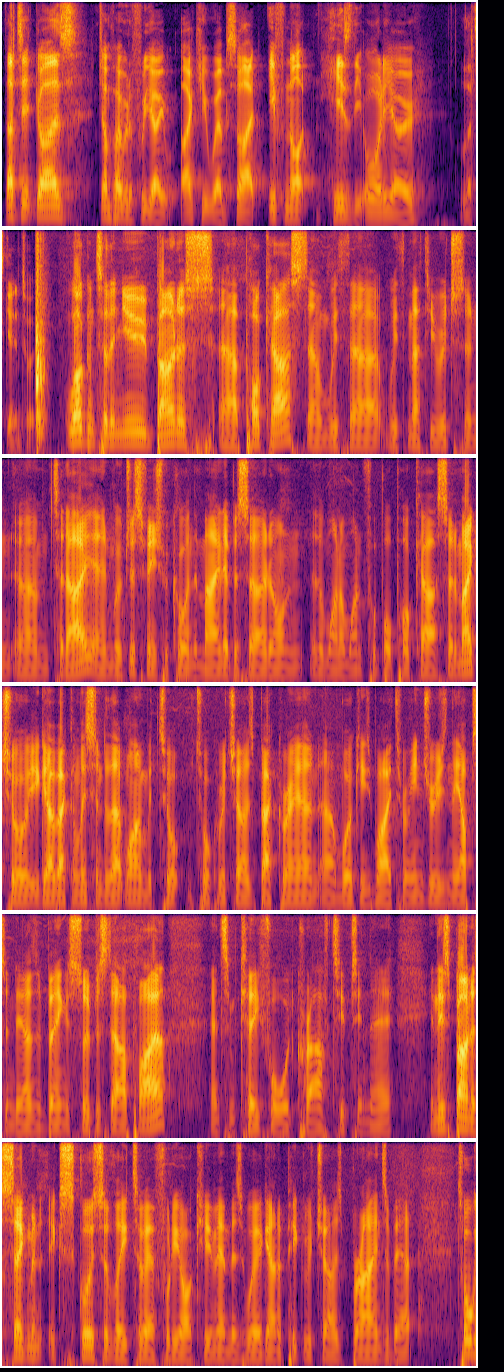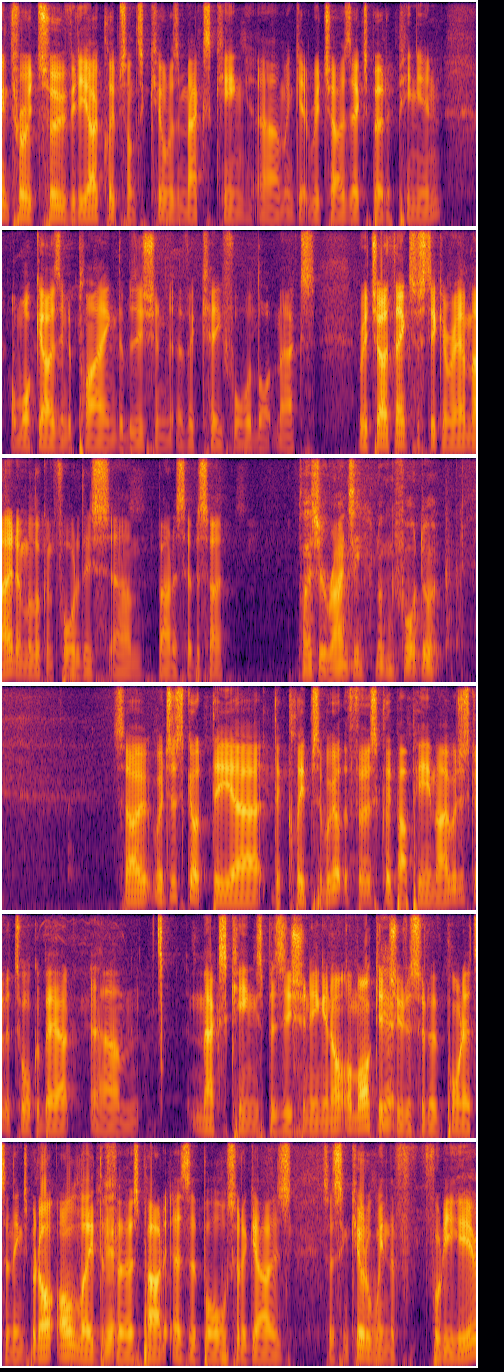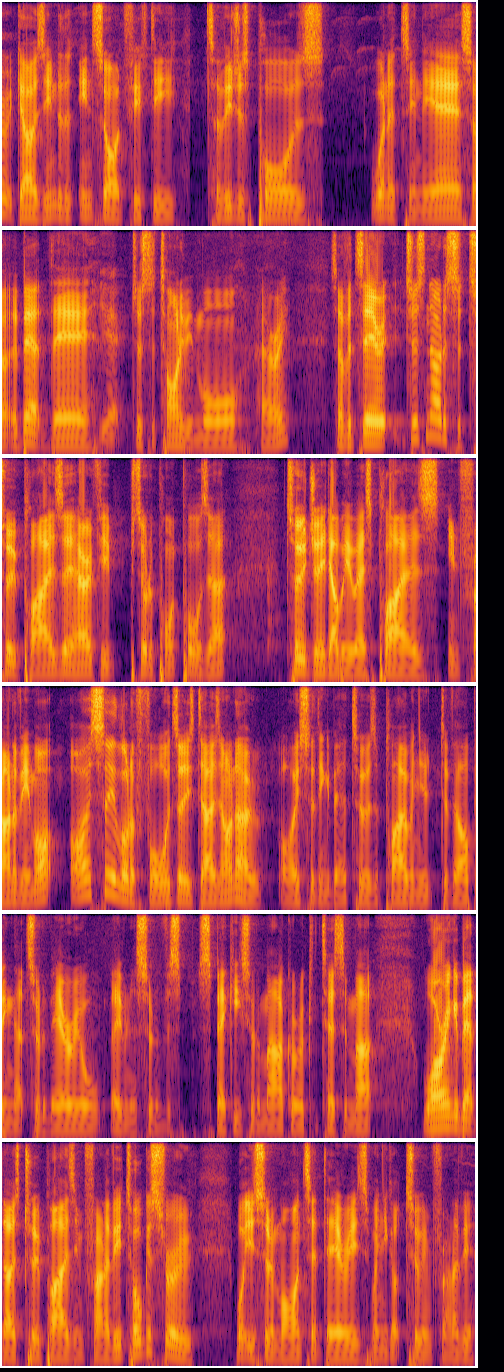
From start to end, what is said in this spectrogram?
that's it, guys. Jump over to Footy IQ website. If not, here's the audio let's get into it. Welcome to the new bonus uh, podcast um, with uh, with Matthew Richardson um, today, and we've just finished recording the main episode on the One on One Football podcast. So to make sure you go back and listen to that one with Talk, Talk Richo's background, um, working his way through injuries and the ups and downs of being a superstar player, and some key forward craft tips in there. In this bonus segment, exclusively to our Footy IQ members, we're going to pick Richo's brains about talking through two video clips on St Kilda's Max King um, and get Richo's expert opinion on what goes into playing the position of a key forward like Max. Richo, thanks for sticking around, mate, and we're looking forward to this um, bonus episode. Pleasure, Rainsy. Looking forward to it. So we've just got the uh, the clips. We've got the first clip up here, mate. We're just going to talk about um, Max King's positioning, and I'll, I might get yeah. you to sort of point out some things, but I'll, I'll lead the yeah. first part as the ball sort of goes. So St Kilda win the footy here. It goes into the inside fifty. So if you just pause when it's in the air. So about there, yeah, just a tiny bit more, Harry. So if it's there, just notice the two players there, Harry. If you sort of point pause that, two GWS players in front of him. I, I see a lot of forwards these days. I know I used to think about it too as a player when you're developing that sort of aerial, even a sort of a specky sort of mark or a contested mark, worrying about those two players in front of you. Talk us through what your sort of mindset there is when you got two in front of you.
